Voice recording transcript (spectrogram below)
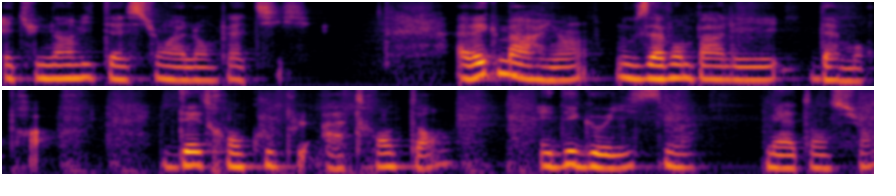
est une invitation à l'empathie. Avec Marion, nous avons parlé d'amour propre, d'être en couple à 30 ans et d'égoïsme, mais attention,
